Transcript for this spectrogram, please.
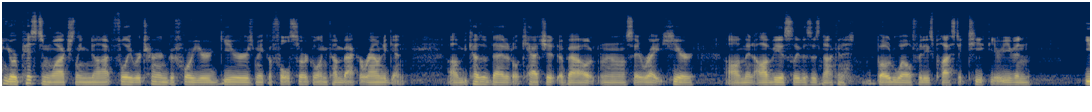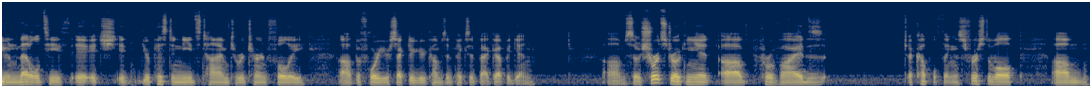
your piston will actually not fully return before your gears make a full circle and come back around again. Um, because of that, it'll catch it about, know, say right here. Um, and obviously, this is not going to bode well for these plastic teeth or even even metal teeth. It, it, it, your piston needs time to return fully uh, before your sector gear comes and picks it back up again. Um, so short stroking it uh, provides a couple things. First of all, um,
